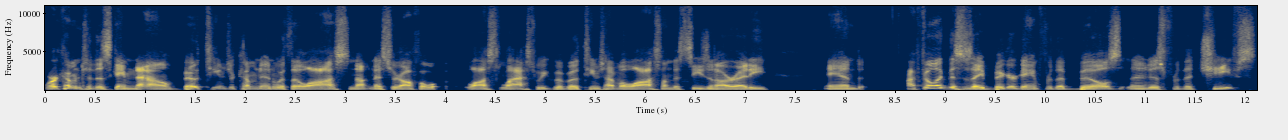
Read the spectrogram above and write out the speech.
we're coming to this game now. Both teams are coming in with a loss, not necessarily off a loss last week, but both teams have a loss on the season already. And I feel like this is a bigger game for the Bills than it is for the Chiefs,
